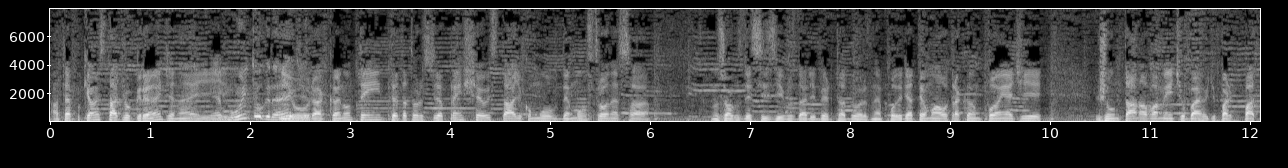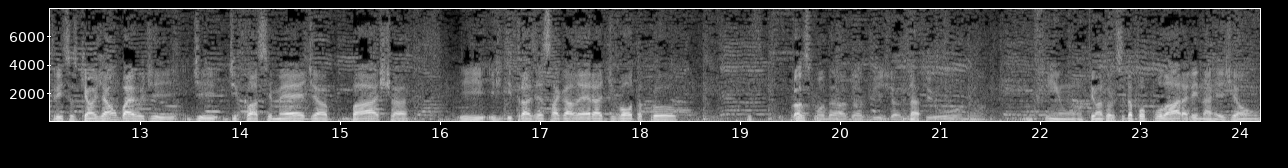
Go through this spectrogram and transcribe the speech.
Até porque é um estádio grande, né? E, é muito grande. E o Huracan não tem tanta torcida para encher o estádio, como demonstrou nessa, nos jogos decisivos da Libertadores, né? Poderia ter uma outra campanha de juntar novamente o bairro de Parque Patrícios, que já é um bairro de, de, de classe média, baixa, e, e, e, trazer essa galera de volta pro... Próximo da, da Vija 21. Da, enfim, um, tem uma torcida popular ali na região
